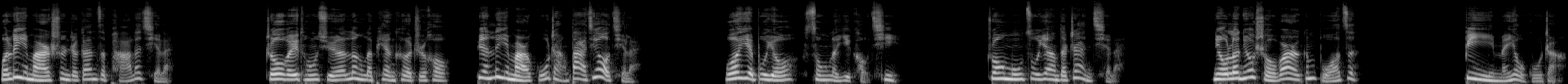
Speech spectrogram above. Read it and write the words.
我立马顺着杆子爬了起来，周围同学愣了片刻之后，便立马鼓掌大叫起来。我也不由松了一口气，装模作样的站起来，扭了扭手腕跟脖子。B 没有鼓掌，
